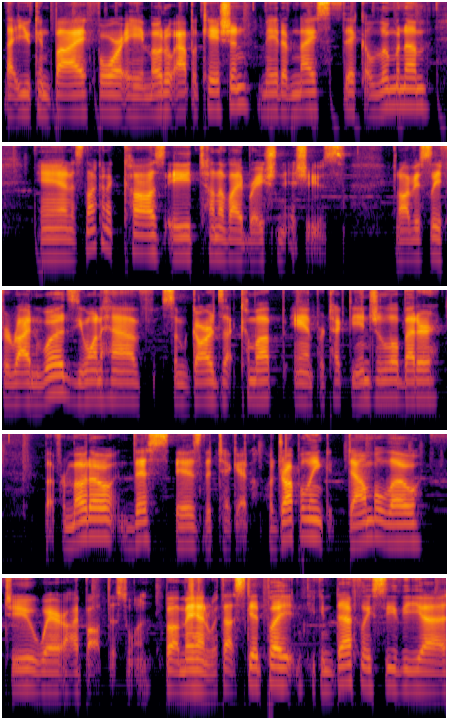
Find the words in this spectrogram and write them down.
that you can buy for a moto application, made of nice thick aluminum and it's not going to cause a ton of vibration issues. And obviously if you're riding woods, you want to have some guards that come up and protect the engine a little better. But for moto, this is the ticket. I'll drop a link down below to where I bought this one. But man, with that skid plate, you can definitely see the, uh,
